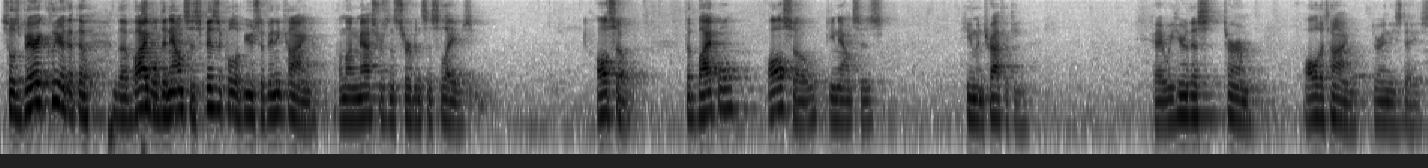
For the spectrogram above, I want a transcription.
So it's very clear that the, the Bible denounces physical abuse of any kind among masters and servants and slaves. Also, the Bible also denounces human trafficking. Okay, we hear this term all the time during these days,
